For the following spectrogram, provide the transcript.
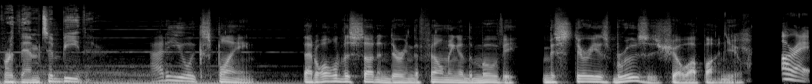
for them to be there. How do you explain that all of a sudden during the filming of the movie, mysterious bruises show up on you? All right.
